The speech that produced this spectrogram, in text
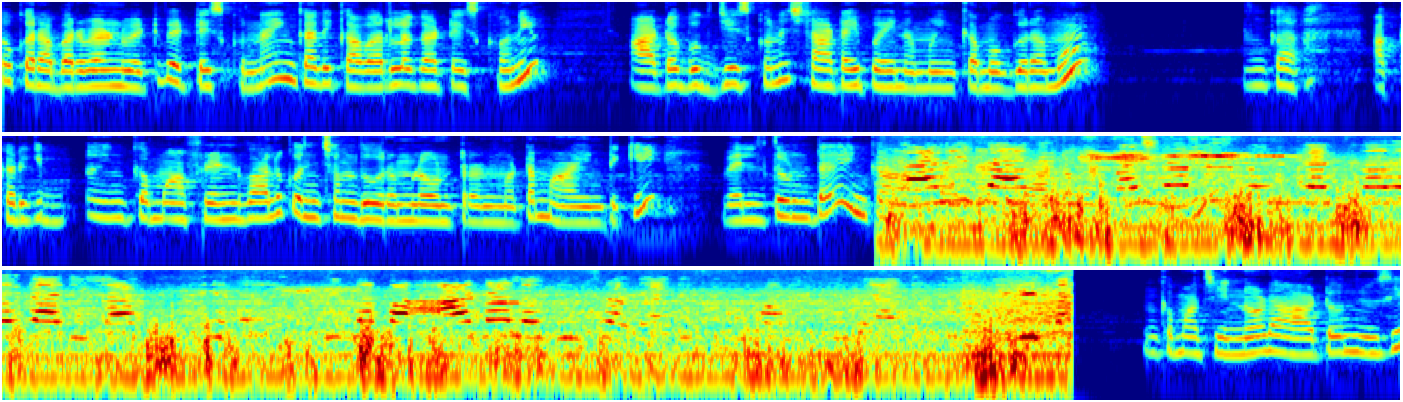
ఒక రబ్బర్ బ్యాండ్ పెట్టి పెట్టేసుకున్నా ఇంకా అది కవర్లో కట్టేసుకొని ఆటో బుక్ చేసుకొని స్టార్ట్ అయిపోయినాము ఇంకా ముగ్గురము ఇంకా అక్కడికి ఇంకా మా ఫ్రెండ్ వాళ్ళు కొంచెం దూరంలో ఉంటారు అనమాట మా ఇంటికి వెళ్తుంటే ఇంకా ఆటో కనిపించింది ఇంకా మా చిన్నోడు ఆటోని చూసి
